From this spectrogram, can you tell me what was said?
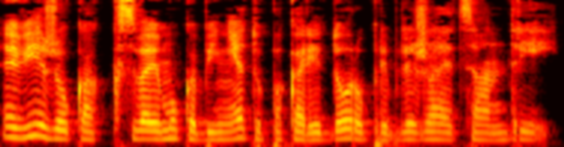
вижу, как к своему кабинету по коридору приближается Андрей.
